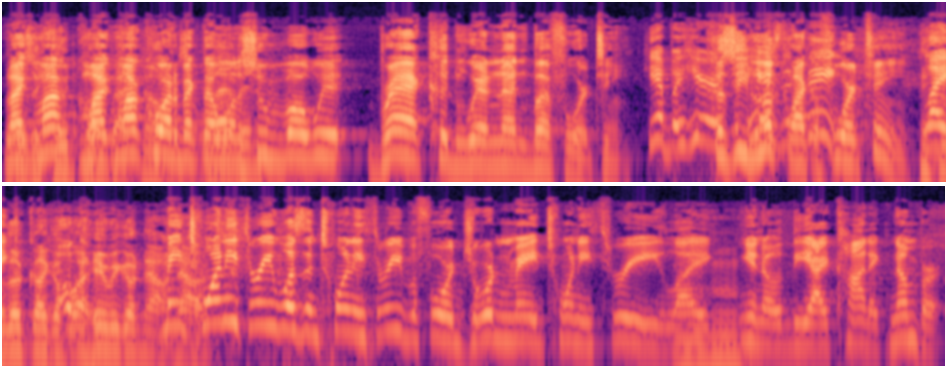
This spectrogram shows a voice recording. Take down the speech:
Like my my, my quarterback quarterback that numbers. won the Super Bowl with Brad couldn't wear nothing but fourteen yeah, but here because he here's looked like thing. a fourteen. Like Look like a- okay, here we go now, I mean, now. twenty three wasn't twenty three before Jordan made twenty three. Like Mm-hmm. you know the iconic number.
